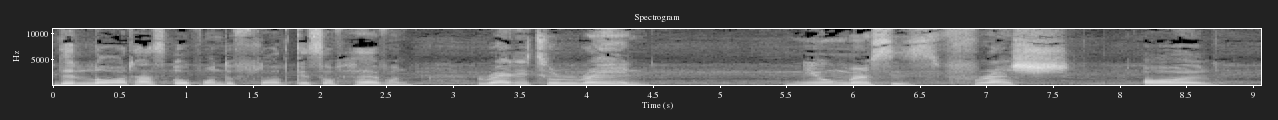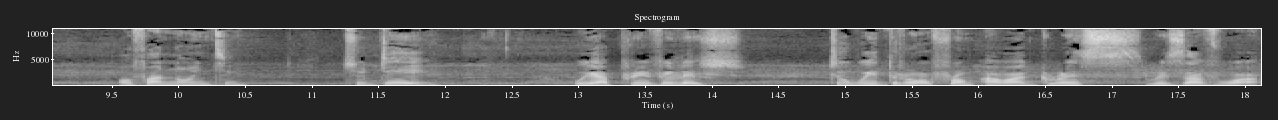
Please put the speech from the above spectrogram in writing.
The Lord has opened the floodgates of heaven, ready to rain new mercies, fresh oil of anointing. Today, we are privileged to withdraw from our grace reservoir,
